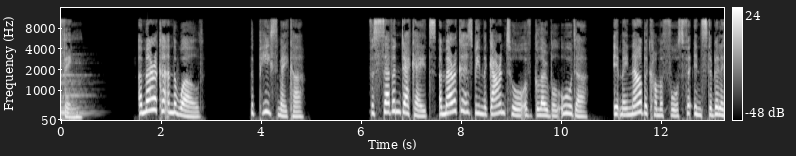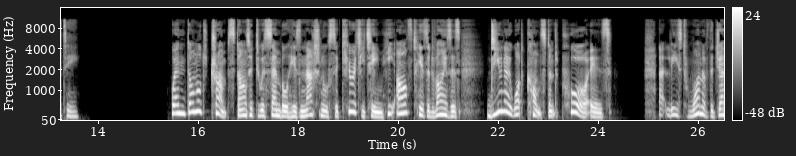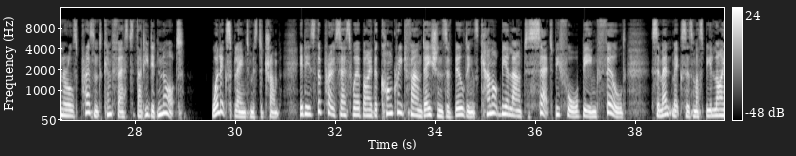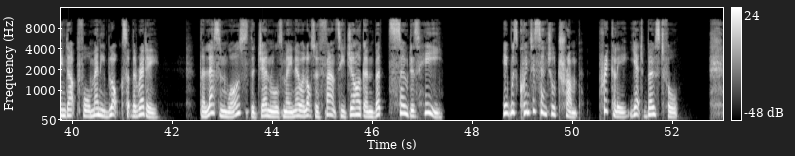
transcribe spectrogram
thing. America and the World The Peacemaker For seven decades, America has been the guarantor of global order. It may now become a force for instability. When Donald Trump started to assemble his national security team, he asked his advisers, Do you know what constant pour is? At least one of the generals present confessed that he did not. Well explained, Mr. Trump, it is the process whereby the concrete foundations of buildings cannot be allowed to set before being filled. Cement mixers must be lined up for many blocks at the ready. The lesson was the generals may know a lot of fancy jargon, but so does he. It was quintessential Trump, prickly yet boastful,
